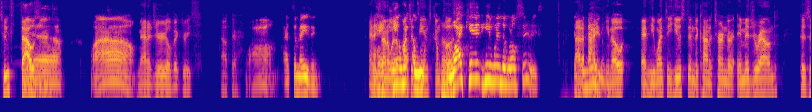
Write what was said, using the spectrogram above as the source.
two thousand Yeah. Wow. managerial victories out there, Wow. That's amazing. and he's Hey, done it with a bunch wait- of teams come Oh. close. Why can't he win the World Series? It's I, I, you know, and he went to Houston to kind of turn the image around because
